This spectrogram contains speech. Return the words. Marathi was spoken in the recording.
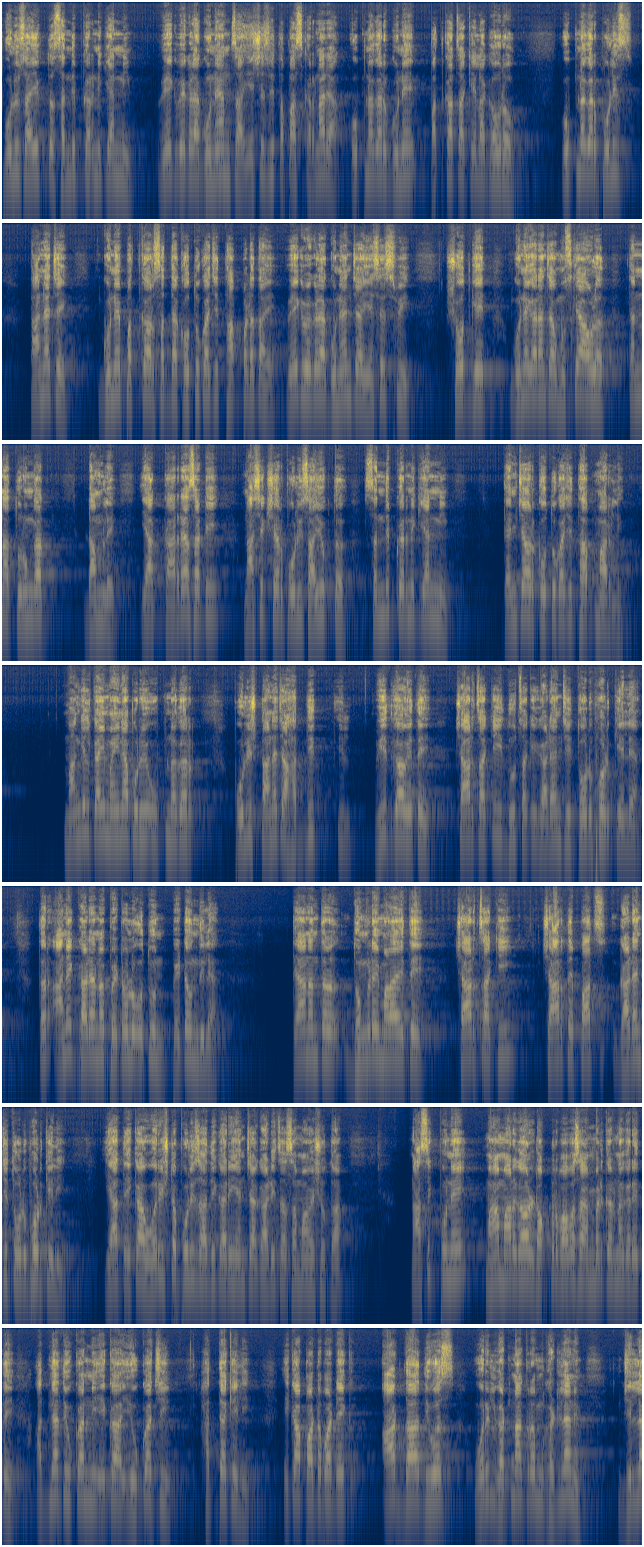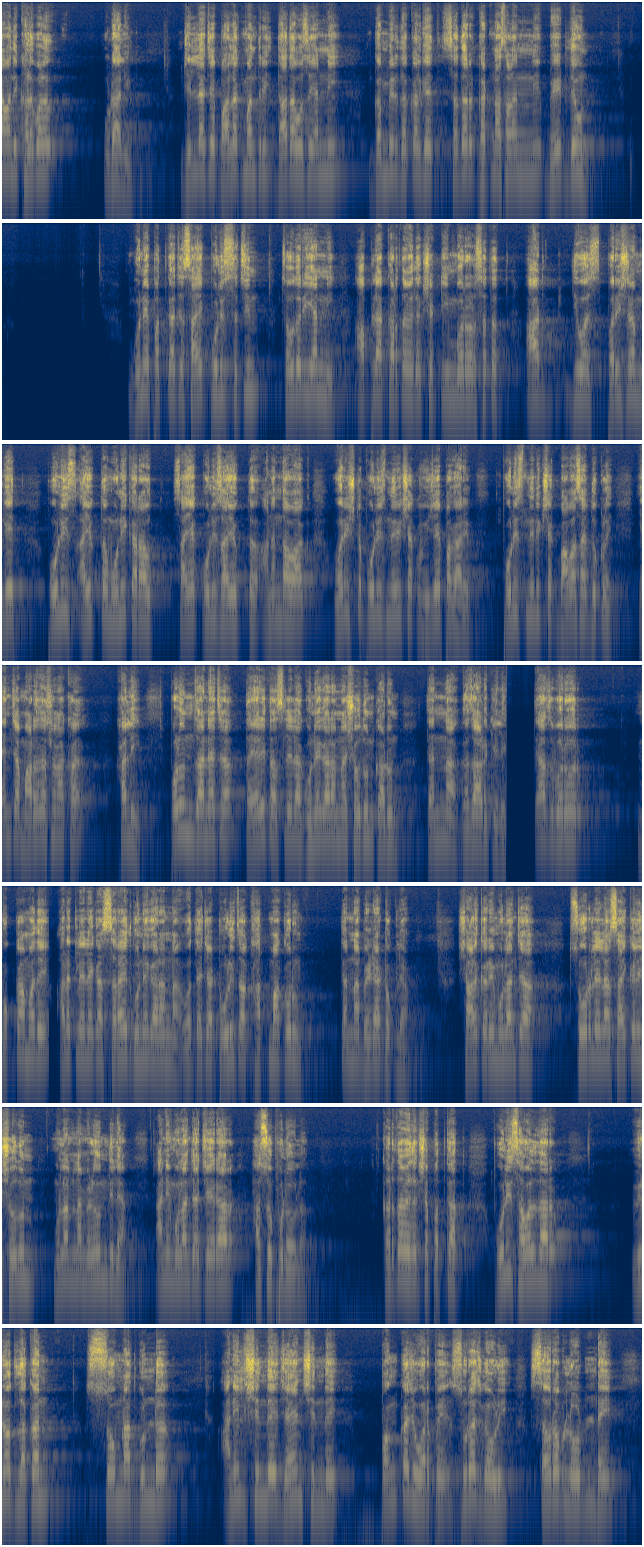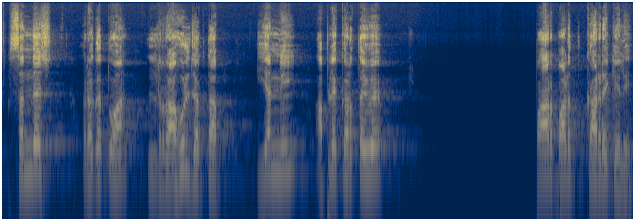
पोलीस आयुक्त संदीप कर्णिक यांनी वेगवेगळ्या गुन्ह्यांचा यशस्वी तपास करणाऱ्या उपनगर गुन्हे पथकाचा केला गौरव. उपनगर पोलीस ठाण्याचे गुन्हे पथकावर सध्या कौतुकाची थाप पडत आहे. वेगवेगळ्या गुन्ह्यांच्या यशस्वी शोध घेत गुन्हेगारांच्या मुसक्या आवळत त्यांना तुरुंगात डांबले. या कार्यासाठी नाशिक शहर पोलीस आयुक्त संदीप कर्णिक यांनी त्यांच्यावर कौतुकाची थाप मारली. मागील काही महिन्यापूर्वी उपनगर पोलीस ठाण्याच्या हद्दीतील विदगाव येथे चारचाकी दुचाकी गाड्यांची तोडफोड केल्या. तर अनेक गाड्यांना पेट्रोल ओतून पेटवून दिल्या. त्यानंतर धोंगडेमळा येथे चारचाकी चार ते पाच गाड्यांची तोडफोड केली. यात एका वरिष्ठ पोलीस अधिकारी यांच्या गाडीचा समावेश होता. नाशिक पुणे महामार्गावर डॉक्टर बाबासाहेब आंबेडकर नगर येथे अज्ञात युवकांनी एका युवकाची हत्या केली. एका पाठोपाठ एक आठ दहा दिवस वरील घटनाक्रम घडल्याने जिल्ह्यामध्ये खळबळ उडाली. जिल्ह्याचे पालकमंत्री दादा भुसे यांनी गंभीर दखल घेत सदर घटनास्थळांनी भेट देऊन गुन्हे पथकाचे सहाय्यक पोलीस सचिन चौधरी यांनी आपल्या कर्तव्यदक्ष टीमबरोबर सतत आठ दिवस परिश्रम घेत पोलीस आयुक्त मोनिका राऊत सहाय्यक पोलीस आयुक्त आनंदा वाघ वरिष्ठ पोलीस निरीक्षक विजय पगारे पोलीस निरीक्षक बाबासाहेब दुकळे यांच्या मार्गदर्शनाखा खाली पळून जाण्याच्या तयारीत असलेल्या गुन्हेगारांना शोधून काढून त्यांना गजाआड केले. त्याचबरोबर मोक्कामध्ये अडकलेल्या एका सराईत गुन्हेगारांना व त्याच्या टोळीचा खात्मा करून त्यांना बेड्या टोकल्या. शाळकरी मुलांच्या चोरलेल्या सायकली शोधून मुलांना मिळवून दिल्या आणि मुलांच्या चेहऱ्यावर हसू फुलवलं. कर्तव्यदक्ष पथकात पोलीस हवालदार विनोद लखन सोमनाथ गुंड अनिल शिंदे जयंत शिंदे पंकज वरपे सूरज गवळी सौरभ लोंढे संदेश रगतवा राहुल जगताप यांनी आपले कर्तव्य पार पाडत कार्य केले.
